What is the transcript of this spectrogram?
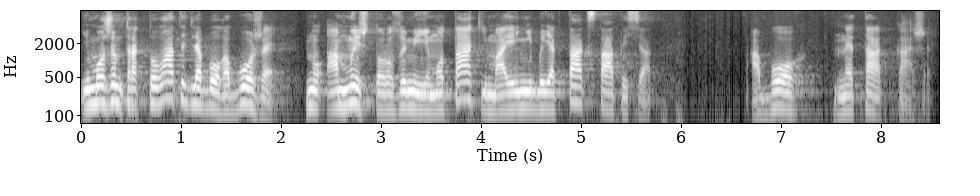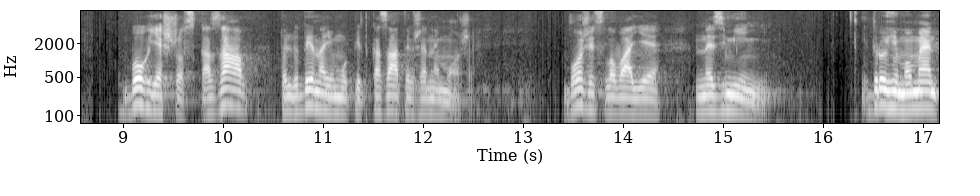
і можемо трактувати для Бога, Боже, ну а ми ж то розуміємо так і має ніби як так статися. А Бог не так каже. Бог, якщо сказав, то людина йому підказати вже не може. Божі слова є незмінні. І другий момент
